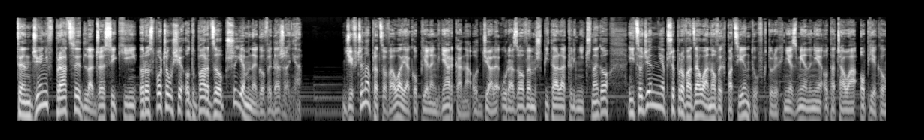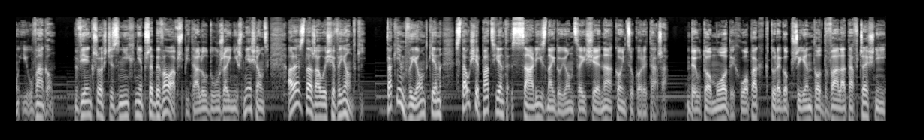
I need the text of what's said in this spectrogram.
Ten dzień w pracy dla Jessiki rozpoczął się od bardzo przyjemnego wydarzenia. Dziewczyna pracowała jako pielęgniarka na oddziale urazowym szpitala klinicznego i codziennie przyprowadzała nowych pacjentów, których niezmiennie otaczała opieką i uwagą. Większość z nich nie przebywała w szpitalu dłużej niż miesiąc, ale zdarzały się wyjątki. Takim wyjątkiem stał się pacjent z sali znajdującej się na końcu korytarza. Był to młody chłopak, którego przyjęto dwa lata wcześniej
